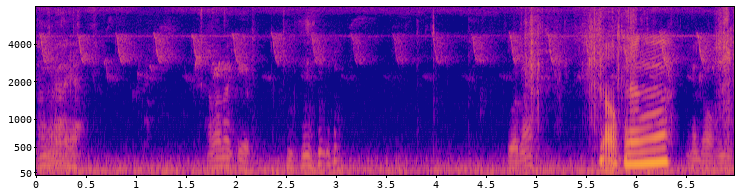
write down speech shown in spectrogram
อะไรอะเอามาเก็บ สวยไหมดอกหนึ่งดอกหนึ่ง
